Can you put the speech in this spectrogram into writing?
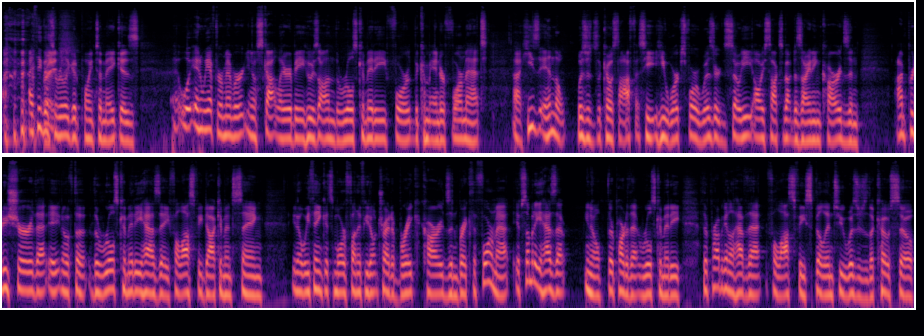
I think that's right. a really good point to make. Is and we have to remember, you know, Scott Larabee, who's on the rules committee for the Commander format uh, he's in the Wizards of the Coast office. He he works for Wizards, so he always talks about designing cards. And I'm pretty sure that you know if the the rules committee has a philosophy document saying, you know, we think it's more fun if you don't try to break cards and break the format. If somebody has that, you know, they're part of that rules committee, they're probably going to have that philosophy spill into Wizards of the Coast. So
